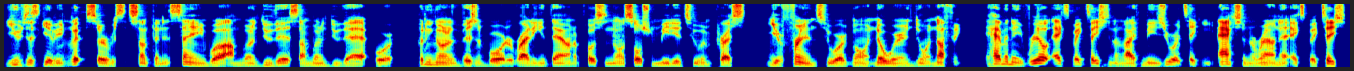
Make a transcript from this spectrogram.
you just giving lip service to something and saying, well, I'm going to do this, I'm going to do that, or putting on a vision board or writing it down or posting it on social media to impress your friends who are going nowhere and doing nothing. Having a real expectation in life means you are taking action around that expectation.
